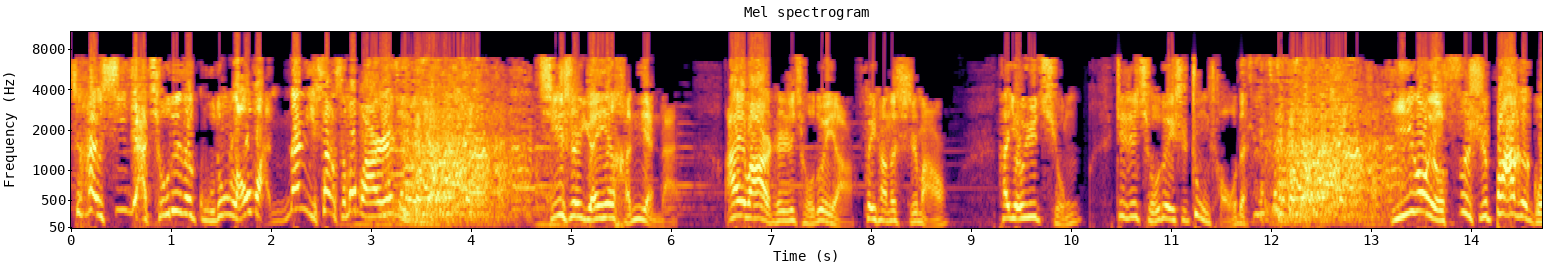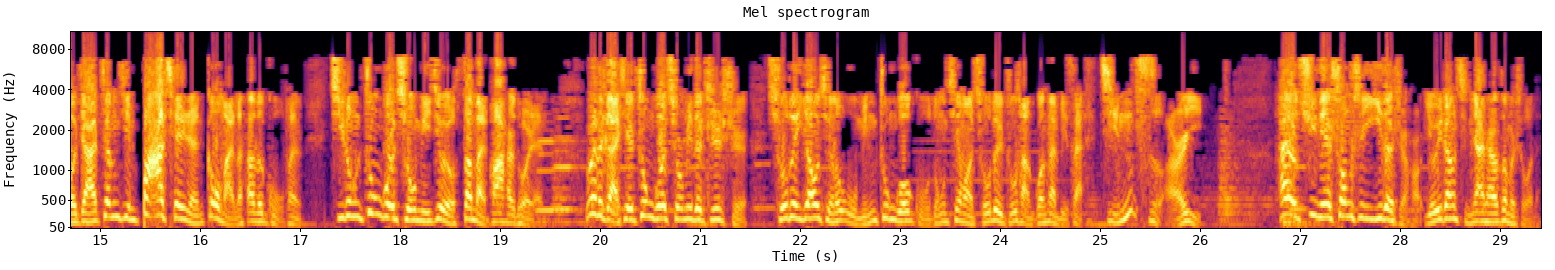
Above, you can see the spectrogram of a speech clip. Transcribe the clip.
这还有西甲球队的股东老板，那你上什么班啊你？其实原因很简单，埃瓦尔这支球队呀非常的时髦，他由于穷，这支球队是众筹的，一共有四十八个国家，将近八千人购买了他的股份，其中中国球迷就有三百八十多人。为了感谢中国球迷的支持，球队邀请了五名中国股东前往球队主场观看比赛，仅此而已。还有去年双十一的时候，有一张请假条这么说的：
